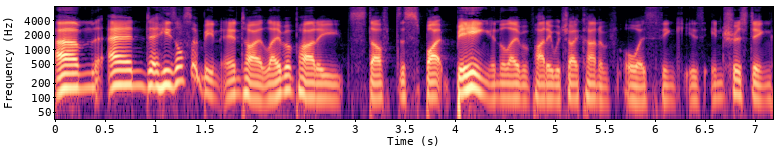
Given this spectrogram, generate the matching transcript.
Um, and he's also been anti Labour Party stuff despite being in the Labour Party, which I kind of always think is interesting.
